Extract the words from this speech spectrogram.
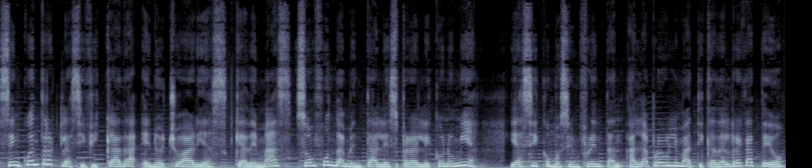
se encuentra clasificada en ocho áreas que además son fundamentales para la economía y así como se enfrentan a la problemática del regateo,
